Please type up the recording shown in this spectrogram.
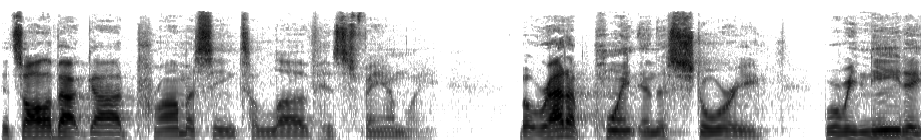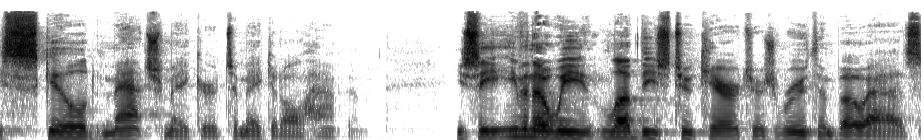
it's all about God promising to love his family. But we're at a point in the story where we need a skilled matchmaker to make it all happen. You see, even though we love these two characters, Ruth and Boaz,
